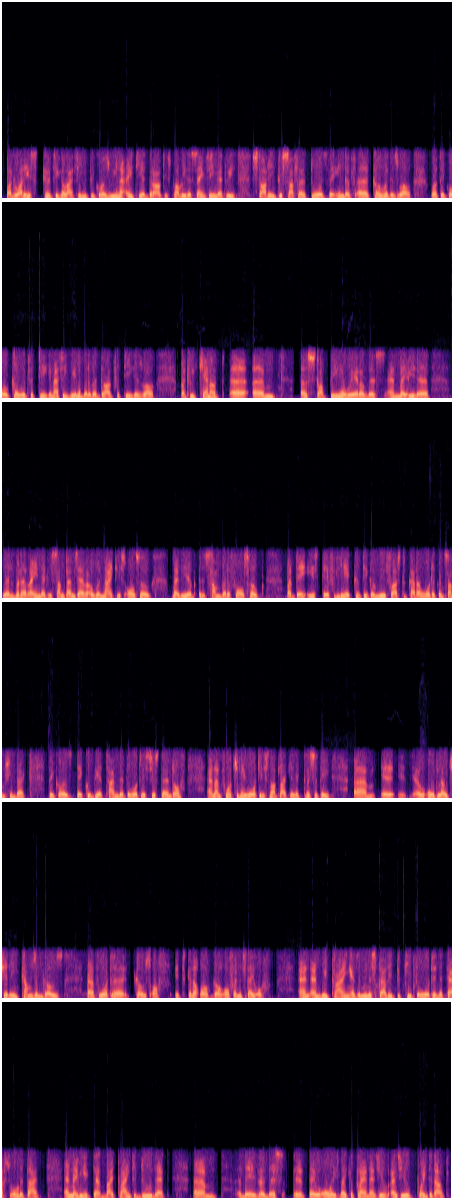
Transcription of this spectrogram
But what is critical, I think, because we're in an eight-year drought, is probably the same thing that we're starting to suffer towards the end of uh, COVID as well, what they call COVID fatigue. And I think we're in a bit of a drought fatigue as well. But we cannot uh, um, uh, stop being aware of this. And maybe the little bit of rain that we sometimes have overnight is also maybe a, some bit of false hope. But there is definitely a critical need for us to cut our water consumption back because there could be a time that the water is just turned off. And unfortunately, water is not like electricity. Um, it, it, uh, with load shedding comes and goes. Uh, if water goes off, it's going to off, go off and stay off. And, and we're trying as a municipality to keep the water in the taps all the time. And maybe it, by trying to do that, um, uh, this. Uh, they will always make a plan, as you as you pointed out.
